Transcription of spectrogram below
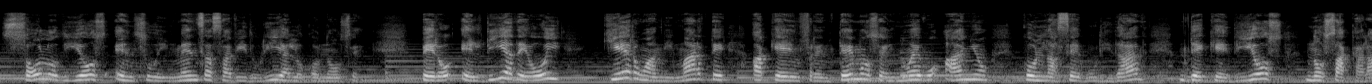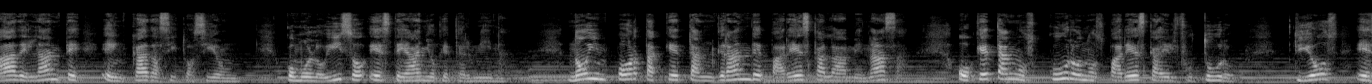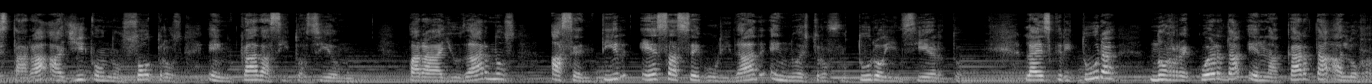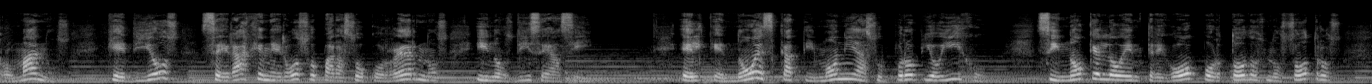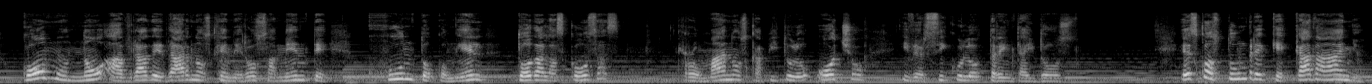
Solo Dios en su inmensa sabiduría lo conoce. Pero el día de hoy quiero animarte a que enfrentemos el nuevo año con la seguridad de que Dios nos sacará adelante en cada situación, como lo hizo este año que termina. No importa qué tan grande parezca la amenaza o qué tan oscuro nos parezca el futuro, Dios estará allí con nosotros en cada situación para ayudarnos a sentir esa seguridad en nuestro futuro incierto. La Escritura nos recuerda en la carta a los romanos que Dios será generoso para socorrernos y nos dice así, el que no escatimonia a su propio Hijo, sino que lo entregó por todos nosotros, ¿cómo no habrá de darnos generosamente junto con Él todas las cosas? Romanos capítulo 8 y versículo 32. Es costumbre que cada año,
